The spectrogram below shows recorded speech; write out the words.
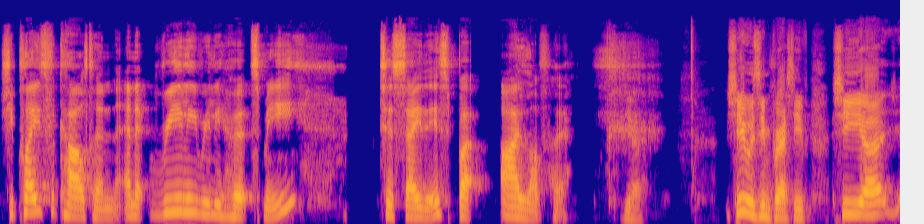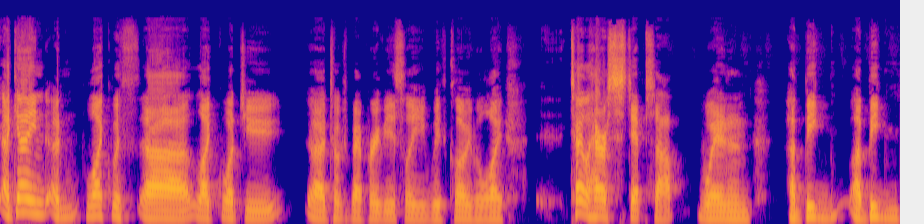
She plays for Carlton, and it really, really hurts me to say this, but I love her. Yeah. She was impressive. She uh, again, uh, like with uh, like what you uh, talked about previously with Chloe Molloy, Tayla Harris steps up when a big a big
